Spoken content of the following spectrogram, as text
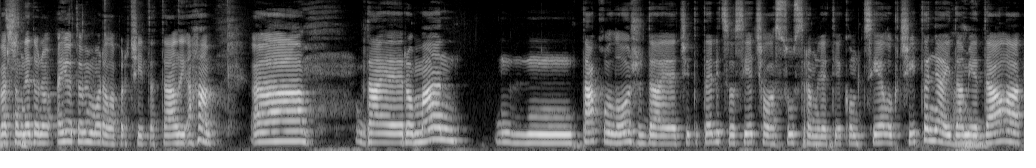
Baš sam nedavno, a joj, to bi morala pročitati, ali aha, a, da je roman mm, tako loš da je čitateljica osjećala susramlje tijekom cijelog čitanja i da mi je dala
